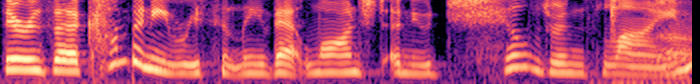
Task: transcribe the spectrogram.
there's a company recently that launched a new children's line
